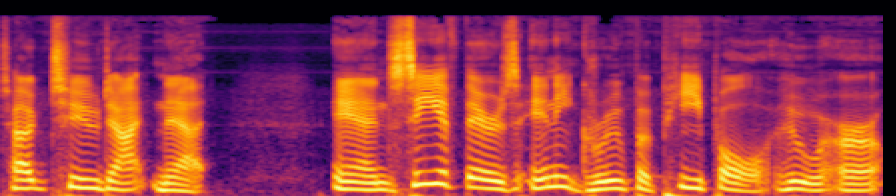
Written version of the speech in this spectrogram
Tug two dot net, and see if there's any group of people who are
